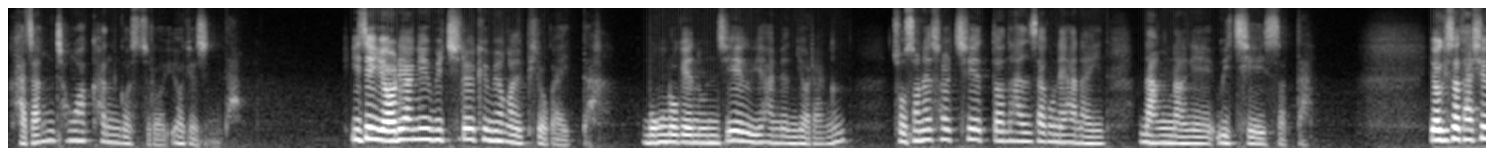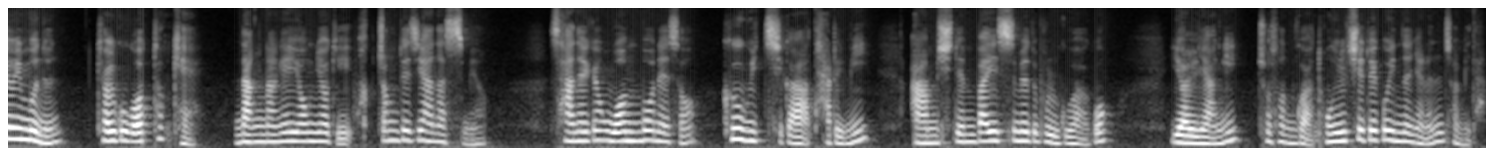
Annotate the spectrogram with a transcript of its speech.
가장 정확한 것으로 여겨진다. 이제 열양의 위치를 규명할 필요가 있다. 목록의 논지에 의하면 열양은 조선에 설치했던 한사군의 하나인 낭랑에 위치해 있었다. 여기서 다시 의문은 결국 어떻게 낭랑의 영역이 확정되지 않았으며 산해경 원본에서 그 위치가 다름이 암시된 바 있음에도 불구하고 열량이 조선과 동일시되고 있느냐는 점이다.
